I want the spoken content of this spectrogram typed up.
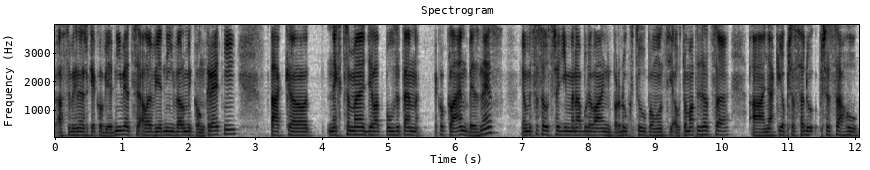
asi bych neřekl jako v jedné věci, ale v jedné velmi konkrétní, tak uh, nechceme dělat pouze ten jako client business, Jo, my se soustředíme na budování produktů pomocí automatizace a nějakého přesadu, přesahu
